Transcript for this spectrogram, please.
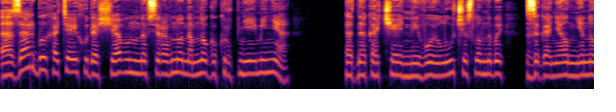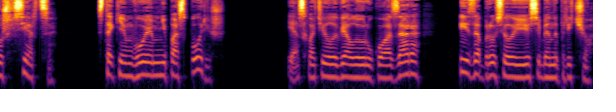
Азар был хотя и худощавым, но все равно намного крупнее меня. Однако отчаянный вой луча словно бы загонял мне нож в сердце. С таким воем не поспоришь. Я схватила вялую руку Азара и забросила ее себе на плечо.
